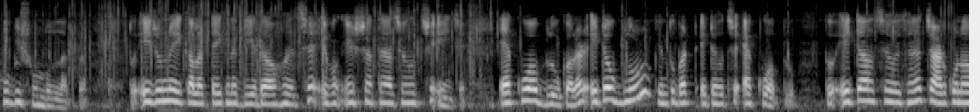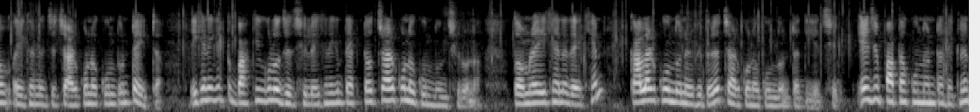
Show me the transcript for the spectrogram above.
খুবই সুন্দর লাগবে। তো এই জন্য এই কালারটা এখানে দিয়ে দেওয়া হয়েছে এবং এর সাথে আছে হচ্ছে এই যে অ্যাকোয়া ব্লু কালার এটাও ব্লু কিন্তু বাট এটা হচ্ছে অ্যাকোয়া ব্লু তো এটা আছে ওইখানে চারকোনা এখানে যে চারকোনা কুন্দনটা এটা। এখানে কিন্তু বাকিগুলো যে ছিল, এখানে কিন্তু একটাও চারকোনা কুন্দন ছিল না। তো আমরা এখানে দেখেন, কালার কুন্দনের ভিতরে চারকোনা কুন্দনটা দিয়েছি। এই যে পাতা কুন্দনটা দেখলেন,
